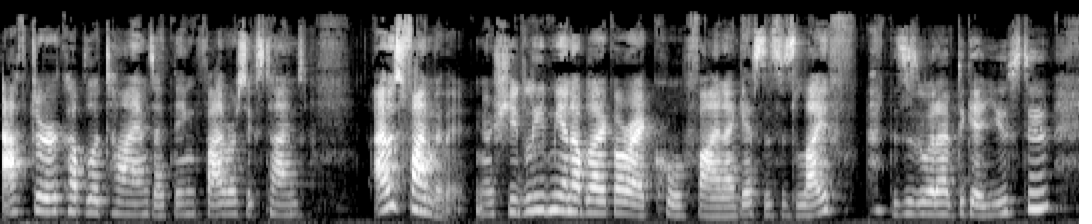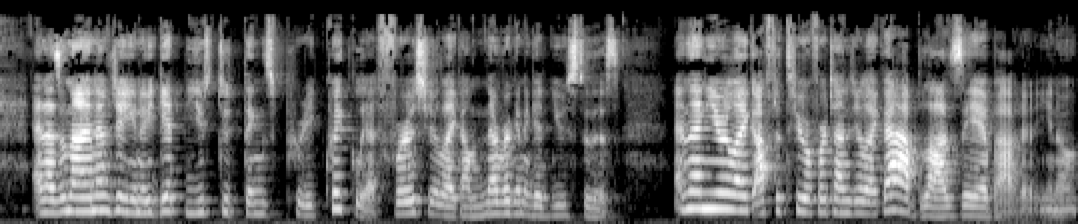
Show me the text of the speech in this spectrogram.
after a couple of times, I think five or six times, I was fine with it. You know, she'd leave me and I'd be like, all right, cool, fine. I guess this is life. this is what I have to get used to. And as an INFJ, you know, you get used to things pretty quickly. At first, you're like, I'm never going to get used to this. And then you're like, after three or four times, you're like, ah, blase about it, you know.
